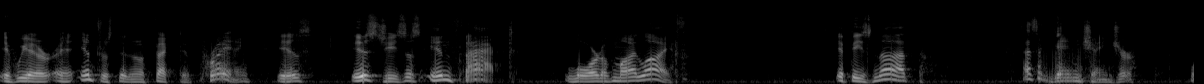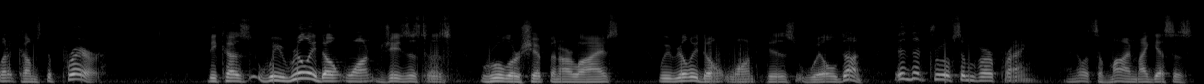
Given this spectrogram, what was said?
if we are uh, interested in effective praying is Is Jesus, in fact, Lord of my life? If he's not, that's a game changer when it comes to prayer. Because we really don't want Jesus' rulership in our lives. We really don't want his will done. Isn't it true of some of our praying? I know it's of mine. My guess is,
